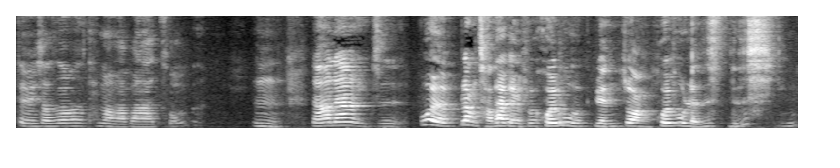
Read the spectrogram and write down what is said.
对，小时候他妈妈帮他做的。嗯，然后那张椅子为了让草太可以恢恢复原状，恢复人人形，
